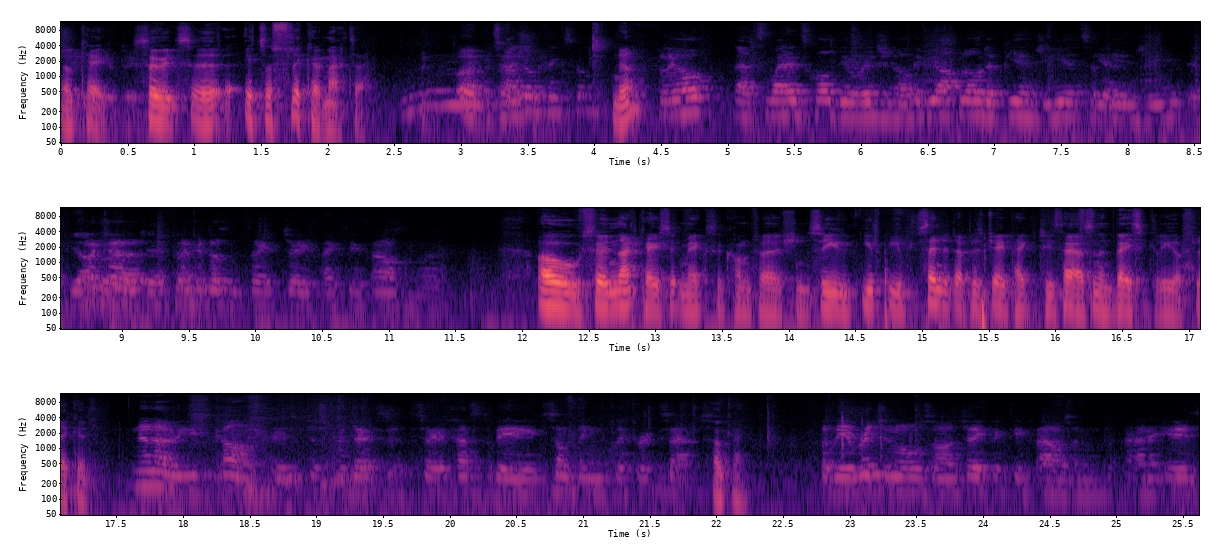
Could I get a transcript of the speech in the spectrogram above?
uh, okay, so it's a, it's a Flickr matter. Uh, I don't think so. No? No, that's why it's called the original. If you upload a PNG, it's a Yeah. PNG. If you Flickr, upload a JPEG, Flickr doesn't take JPEG 2000 though. Oh, so in that case, it makes a conversion. So you, you, you send it up as JPEG 2000 and basically you're flickered. No, no, you can't. It just rejects it. So it has to be something Flickr accepts. Okay. But the originals are JPEG 2000 and it is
